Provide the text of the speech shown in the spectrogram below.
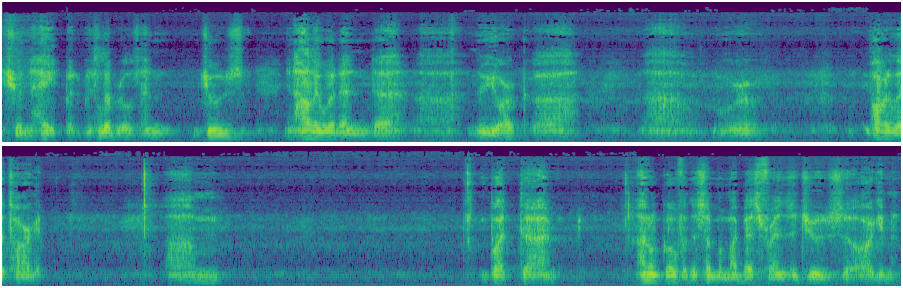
Shouldn't hate, but it was liberals and Jews in Hollywood and New York were part of the target. Um, but uh, I don't go for the some of my best friends are Jews uh, argument.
